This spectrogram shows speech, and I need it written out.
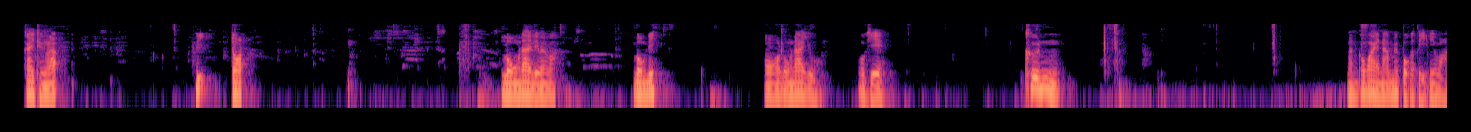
ใกล้ถึงแล้วเฮ้ยจอด ลงได้เลยไหมวะ ลงดิ อ๋อ ลงได้อยู่ โอเค ขึ้น มันก็ว่ายน้ำไม่ปกตินี่หว่า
